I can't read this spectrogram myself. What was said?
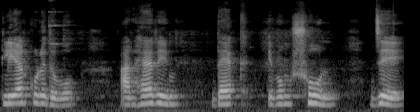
ক্লিয়ার করে দেবো। আর হ্যাঁ রিন দেখ এবং শোন যে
